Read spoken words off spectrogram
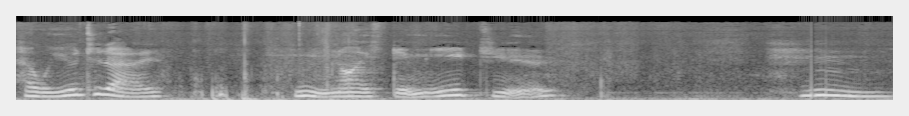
How are you today? Nice to meet you. Hmm.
